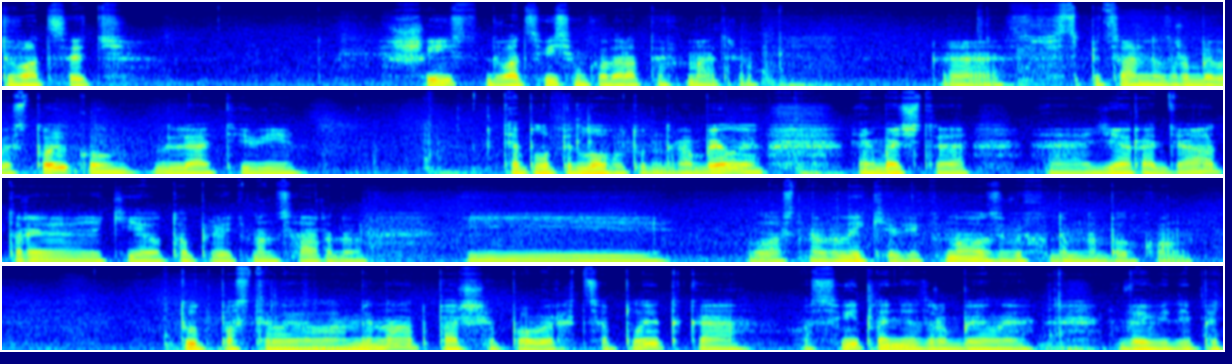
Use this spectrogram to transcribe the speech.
26-28 квадратних метрів. Е, Спеціально зробили стойку для ТВ. Теплу підлогу тут не робили. Як бачите, е, є радіатори, які отоплюють мансарду, і власне велике вікно з виходом на балкон. Тут постелили ламінат, перший поверх це плитка, освітлення зробили, вивіди під,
